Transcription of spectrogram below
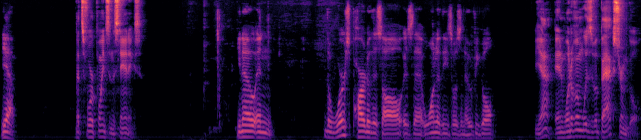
Yeah. That's four points in the standings. You know, and the worst part of this all is that one of these was an Ovi goal. Yeah, and one of them was a Backstrom goal.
